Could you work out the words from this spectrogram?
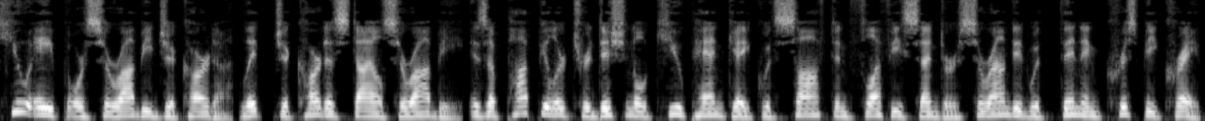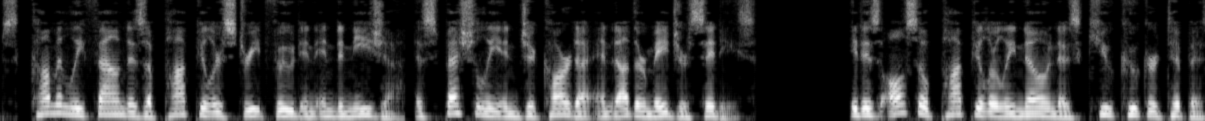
Kue ape or Serabi Jakarta lit, Jakarta-style Serabi is a popular traditional kue pancake with soft and fluffy center surrounded with thin and crispy crepes, commonly found as a popular street food in Indonesia, especially in Jakarta and other major cities. It is also popularly known as kue cucur tipis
